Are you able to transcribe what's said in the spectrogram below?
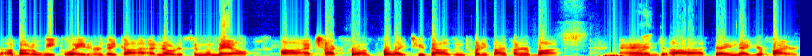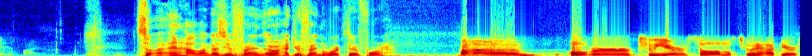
about a week later, they got a notice in the mail, uh, a check for for like two thousand, twenty five hundred bucks, and uh, saying that you're fired. So, and how long has your friend or had your friend worked there for? Um, over two years, so almost two and a half years.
